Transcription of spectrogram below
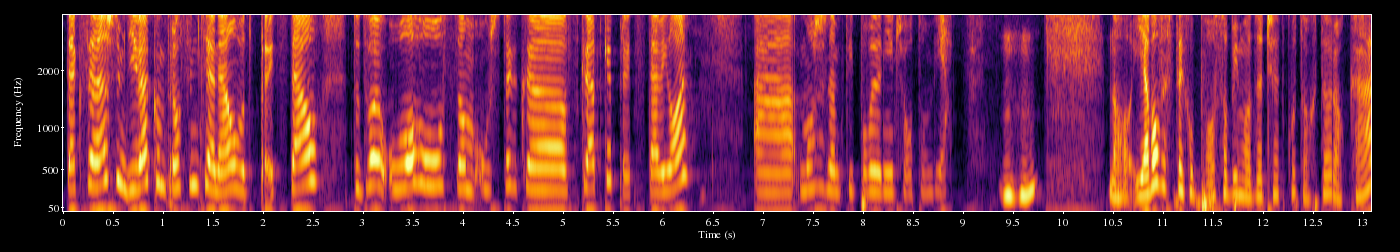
Tak sa našim divákom prosím ťa na úvod predstav. Tú tvoju úlohu som už tak uh, skratke predstavila a môžeš nám ty povedať niečo o tom viac. Mm-hmm. No, ja vo Vestechu pôsobím od začiatku tohto roka.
